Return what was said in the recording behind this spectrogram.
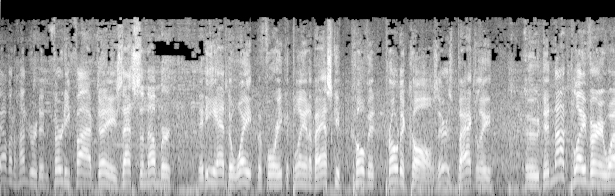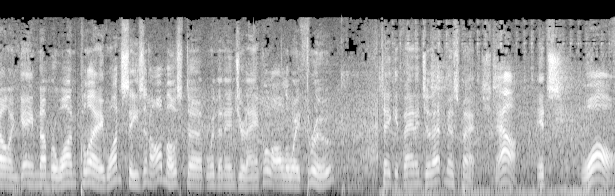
735 days. That's the number that he had to wait before he could play in a basket. COVID protocols. There's Bagley, who did not play very well in game number one. Play one season almost uh, with an injured ankle all the way through. Take advantage of that mismatch. Now it's Wall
